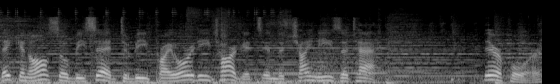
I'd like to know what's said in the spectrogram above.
they can also be said to be priority targets in the Chinese attack. Therefore,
